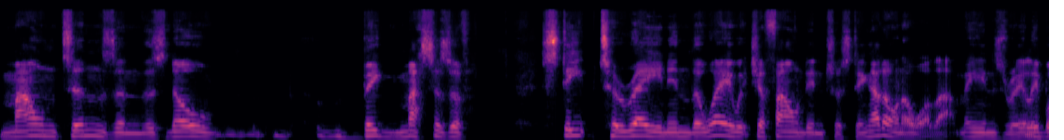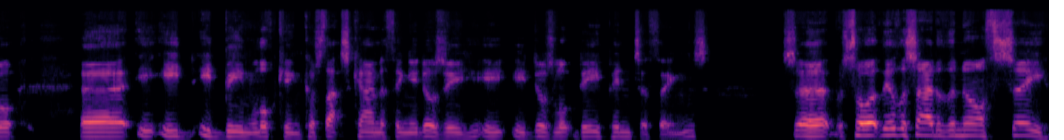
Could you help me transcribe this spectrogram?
mountains and there's no big masses of steep terrain in the way, which I found interesting. I don't know what that means really, but uh, he, he'd, he'd been looking because that's kind of thing he does. He, he he does look deep into things. So so at the other side of the North Sea,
